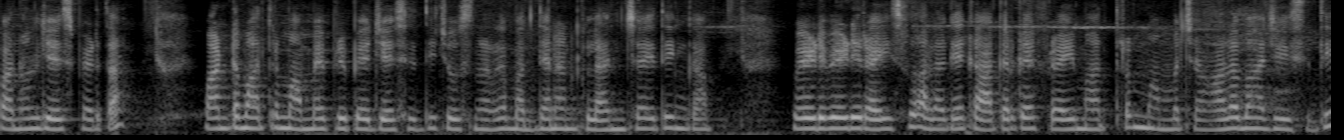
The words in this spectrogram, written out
పనులు చేసి పెడతా. వంట మాత్రం మా అమ్మాయి ప్రిపేర్ చేసిద్ది. చూస్తున్నారు మధ్యాహ్నానికి లంచ్ అయితే ఇంకా వేడి వేడి రైస్ అలాగే కాకరకాయ ఫ్రై మాత్రం మా అమ్మ చాలా బాగా చేసింది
